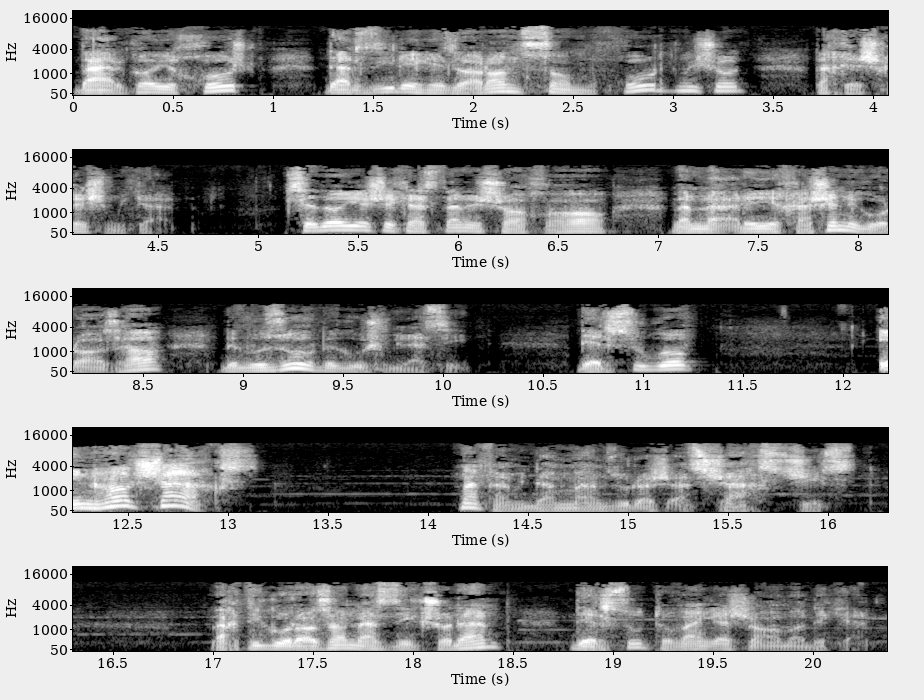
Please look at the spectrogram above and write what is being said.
برگای خشک در زیر هزاران سم خورد می‌شد و خشخش کرد. صدای شکستن شاخه ها و نعره خشن گرازها به وضوح به گوش می رسید. درسو گفت اینها شخص نفهمیدم منظورش از شخص چیست وقتی گرازها نزدیک شدند درسو توفنگش را آماده کرد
